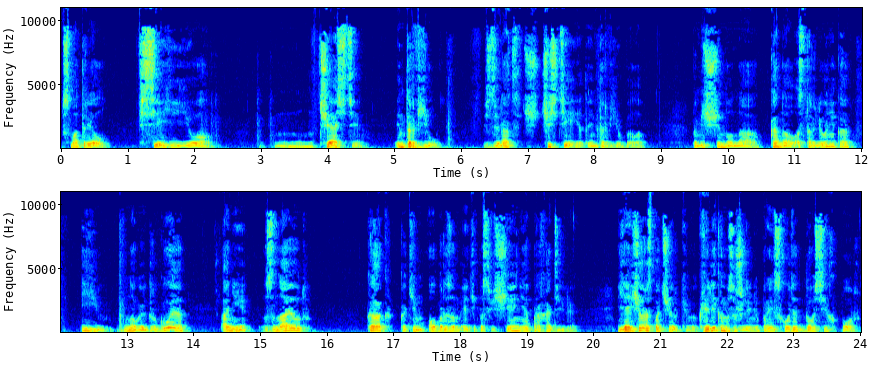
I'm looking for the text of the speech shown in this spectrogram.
смотрел все ее части интервью, из 12 частей это интервью было, помещено на канал Астралионика и многое другое, они знают, как, каким образом эти посвящения проходили. Я еще раз подчеркиваю, к великому сожалению, происходят до сих пор.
